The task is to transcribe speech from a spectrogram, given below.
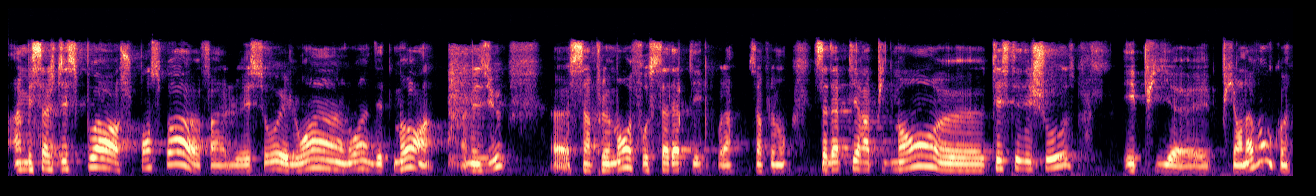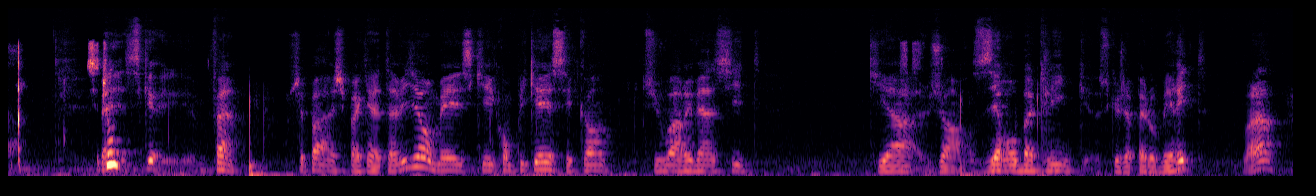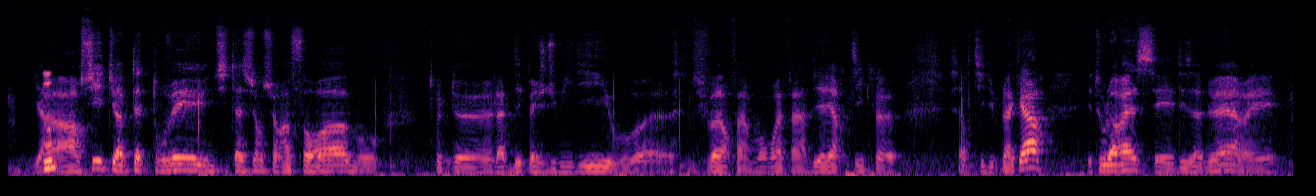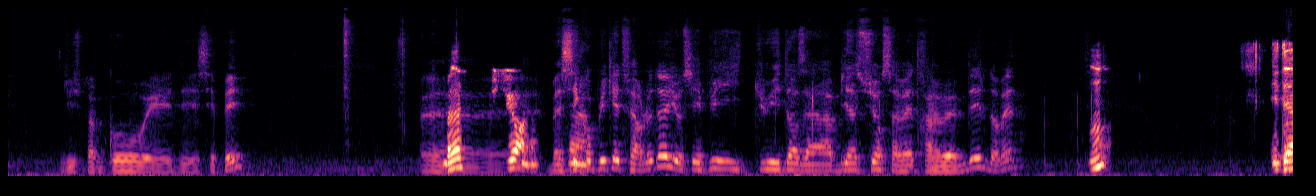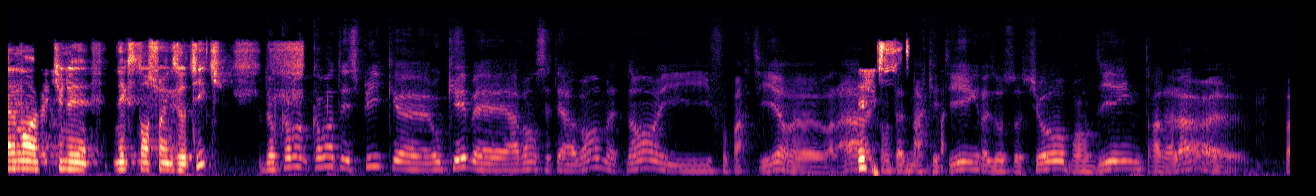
un message d'espoir, je pense pas. Enfin, le SO est loin, loin d'être mort hein, à mes yeux. Euh, simplement, il faut s'adapter. Voilà, simplement s'adapter rapidement, euh, tester des choses, et puis, puis en avant, quoi. C'est ben, tout. enfin, je sais pas, je sais pas quelle est ta vision, mais ce qui est compliqué, c'est quand tu vois arriver un site qui a genre zéro backlink, ce que j'appelle au mérite, voilà. Il y a, mmh. Alors si tu as peut-être trouvé une citation sur un forum ou truc de la dépêche du midi ou euh, tu vois, enfin bon bref, un vieil article sorti du placard, et tout le reste c'est des annuaires et du spamco et des CP. Euh, bah, ben, c'est compliqué de faire le deuil aussi. Et puis, tu es dans un. Bien sûr, ça va être un EMD le domaine. Hmm Idéalement avec une, extension exotique. Donc comment comment t'expliques euh, Ok, ben avant c'était avant, maintenant il faut partir, euh, voilà, content marketing, réseaux sociaux, branding, tralala. Euh,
